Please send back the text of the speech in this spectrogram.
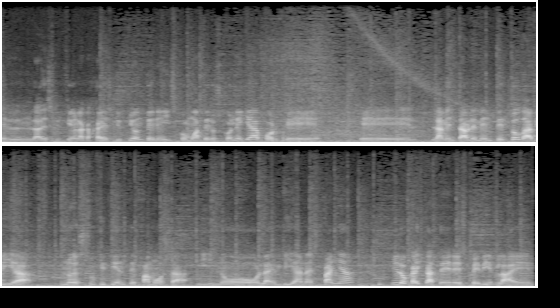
en la descripción, en la caja de descripción tenéis cómo haceros con ella porque eh, lamentablemente todavía no es suficiente famosa y no la envían a España y lo que hay que hacer es pedirla en,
